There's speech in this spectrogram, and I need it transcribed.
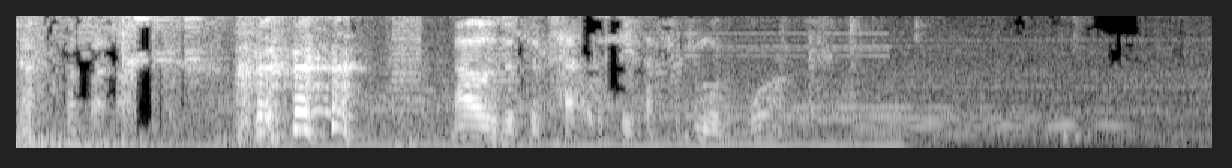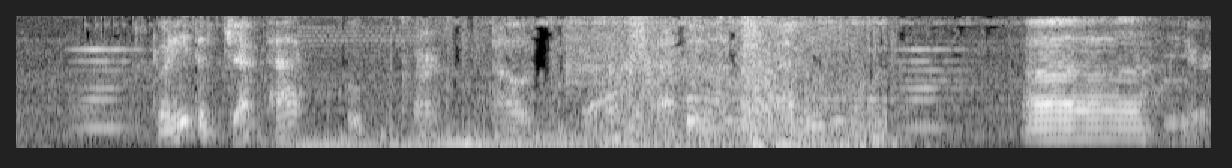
Ah, that's what I thought. that was just a test to see if that freaking would work. Do I need the jetpack? Oop, sorry. Was happened. Uh, here.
